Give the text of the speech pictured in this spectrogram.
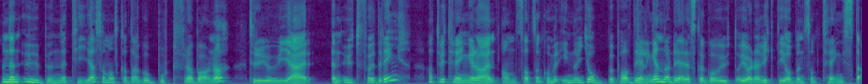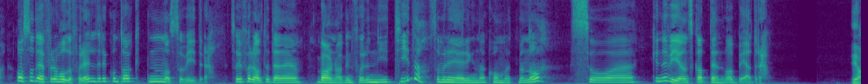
Men den ubundne tida som man skal da gå bort fra barna, tror jo vi er en utfordring. At vi trenger da en ansatt som kommer inn og jobber på avdelingen når dere skal gå ut og gjøre den viktige jobben som trengs da. Også det for å holde foreldrekontakten osv. Så, videre. så i forhold til det barnehagen får en ny tid da, som regjeringen har kommet med nå, så uh, kunne vi ønske at den var bedre. Ja,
